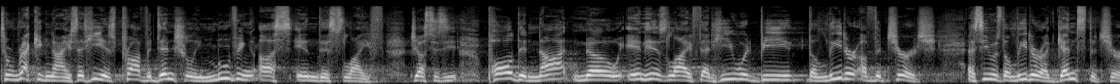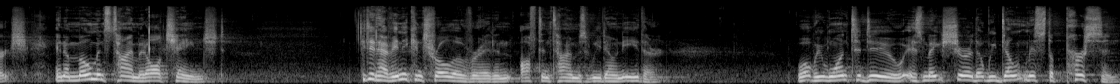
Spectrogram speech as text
to recognize that he is providentially moving us in this life. Just as he, Paul did not know in his life that he would be the leader of the church, as he was the leader against the church. In a moment's time, it all changed. He didn't have any control over it, and oftentimes we don't either. What we want to do is make sure that we don't miss the person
